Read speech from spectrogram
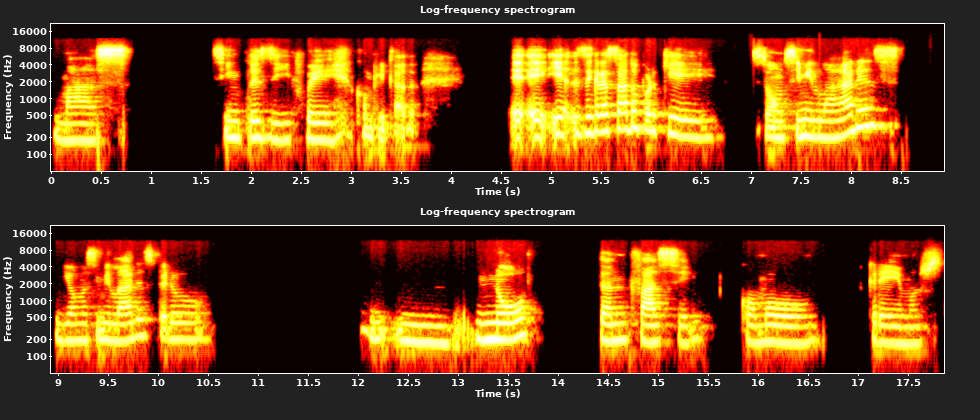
más simples y fue complicado. Es engraçado porque son similares, idiomas similares, pero no tan fácil como creemos.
